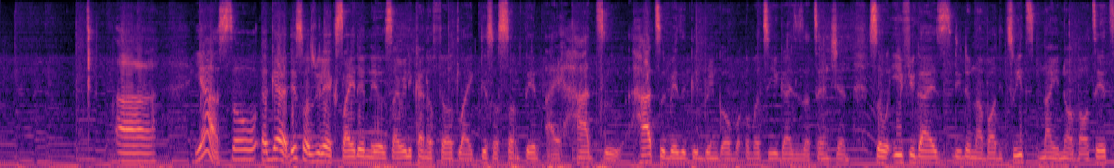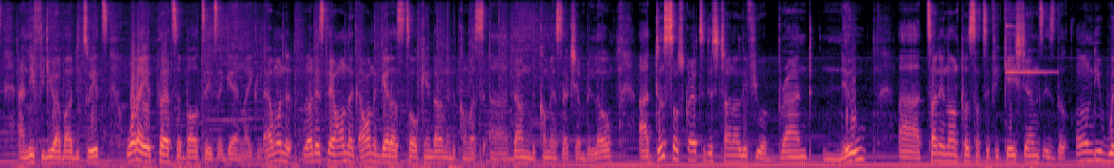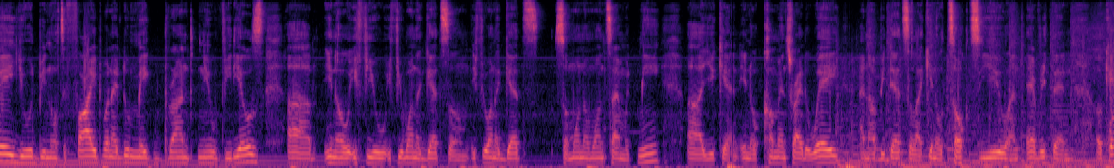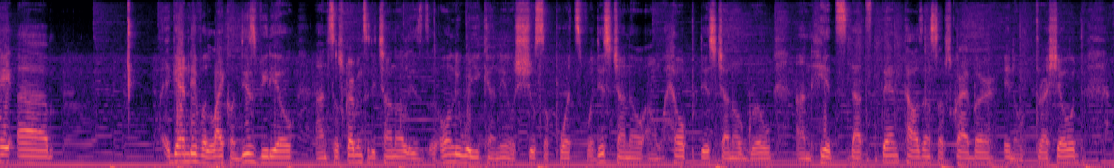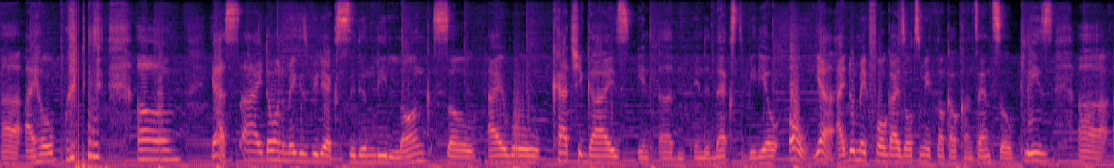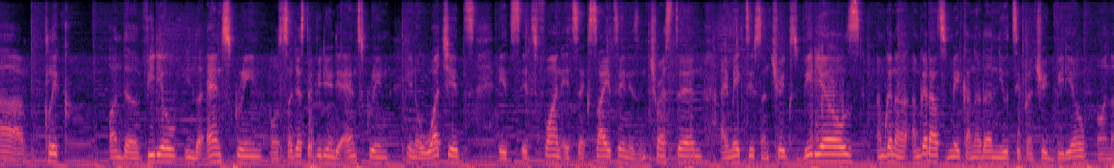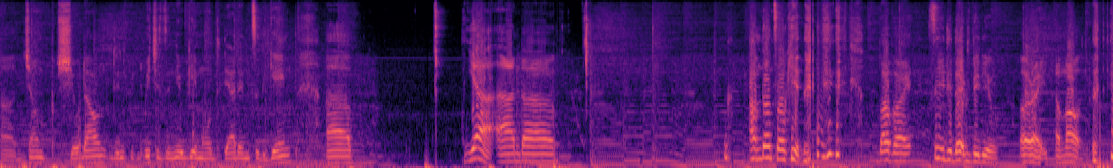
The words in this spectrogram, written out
Uh yeah so again this was really exciting news. I really kind of felt like this was something i had to had to basically bring over, over to you guys' attention. So if you guys didn't know about the tweet now you know about it. And if you knew about the tweet what are your thoughts about it again? Like i want to understand i want to i want to get us talking down in the comments uh, down in the comment section below. Uh, do subscribe to this channel if you are brand new. Uh, turning on post notifications is the only way you would be notified when i do make brand new videos. Uh, you know if you if you want to get some if you want to get some one-on-one time with me uh, you can you know comment right away and I'll be there to like you know talk to you and everything. Okay um, again leave a like on this video and subscribing to the channel is the only way you can you know show support for this channel and help this channel grow and hit that 10,000 subscriber you know threshold. Uh, I hope. Um, yes i don't want to make this video exceedingly long so i will catch you guys in uh, in the next video. Oh yeah i do make Fall Guys ultimate knockout content so please uh, uh, click on the video in the end screen or suggested video in the end screen you know watch it. It's it's fun it's exciting it's interesting. I make tips and tricks videos. I'm gonna i'm gonna have to make another new tip and trick video on uh, jump showdown which is the new game mode they added into the game. Uh, yeah and uh i'm done talking. Bye bye see you in the next video. All right i'm out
